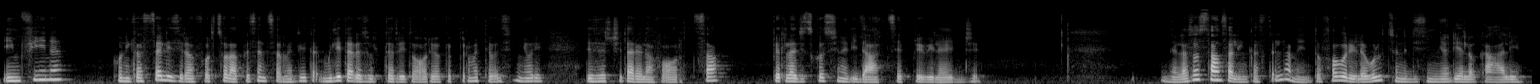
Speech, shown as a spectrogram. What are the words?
Infine, con i castelli si rafforzò la presenza milita- militare sul territorio che permetteva ai signori di esercitare la forza per la riscossione di dazi e privilegi. Nella sostanza l'incastellamento favorì l'evoluzione di signorie locali.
